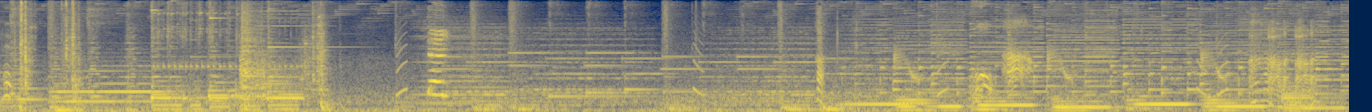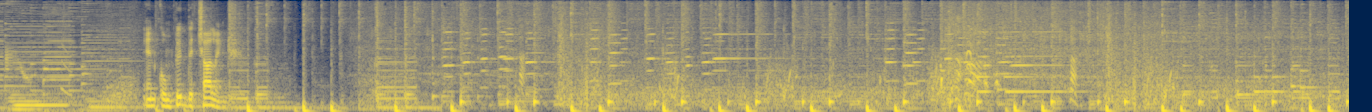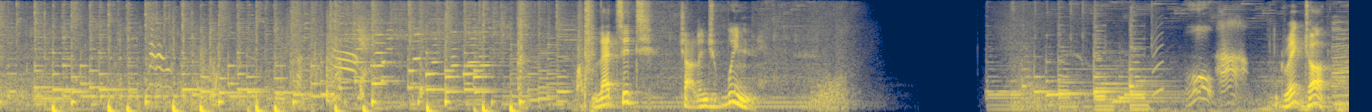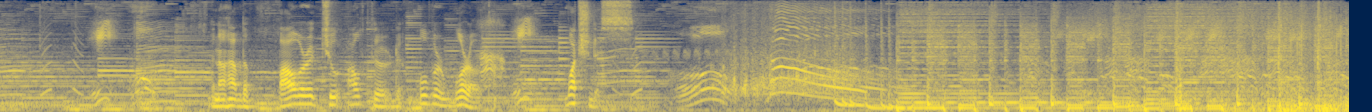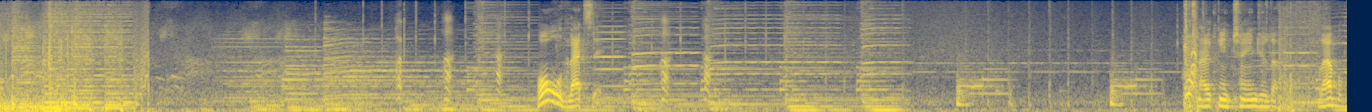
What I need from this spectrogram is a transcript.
and complete the challenge. That's it. Challenge win. Great job. You now have the power to alter the overworld. Watch this. Oh, that's it. Now you can change the level.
